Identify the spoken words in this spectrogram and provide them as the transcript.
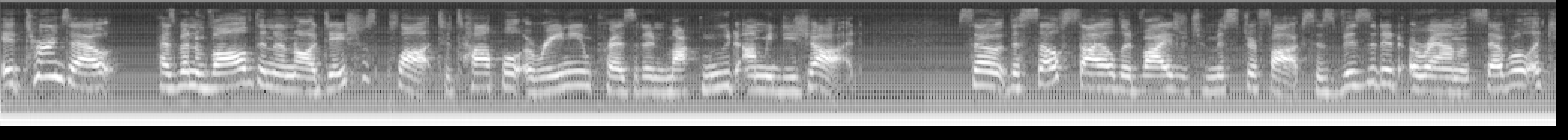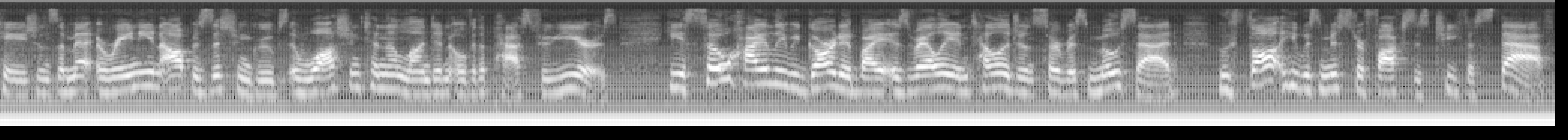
it turns out has been involved in an audacious plot to topple Iranian President Mahmoud Ahmadinejad. So the self-styled advisor to Mr. Fox has visited Iran on several occasions and met Iranian opposition groups in Washington and London over the past few years. He is so highly regarded by Israeli intelligence service Mossad, who thought he was Mr. Fox's chief of staff,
